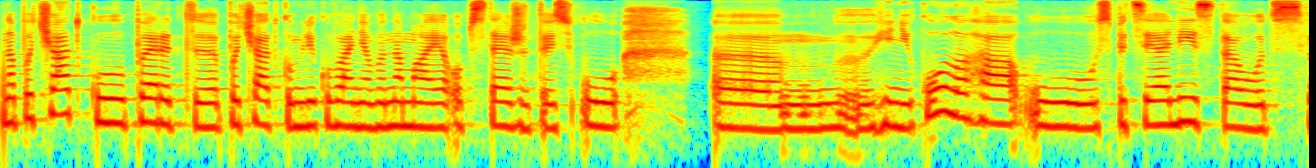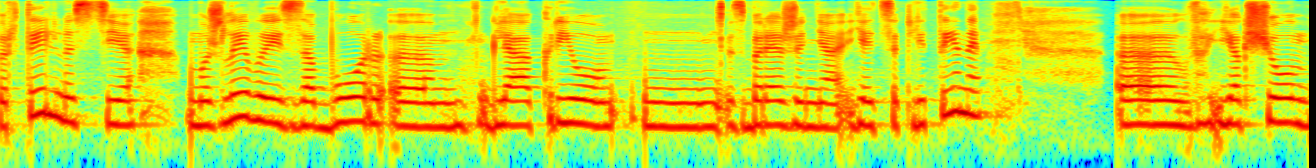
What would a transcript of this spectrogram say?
На початку, перед е, початком лікування, вона має обстежитись у ем, гінеколога, у спеціаліста от, з фертильності, можливий забор для кріозбереження яйцеклітини. Е, Якщо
